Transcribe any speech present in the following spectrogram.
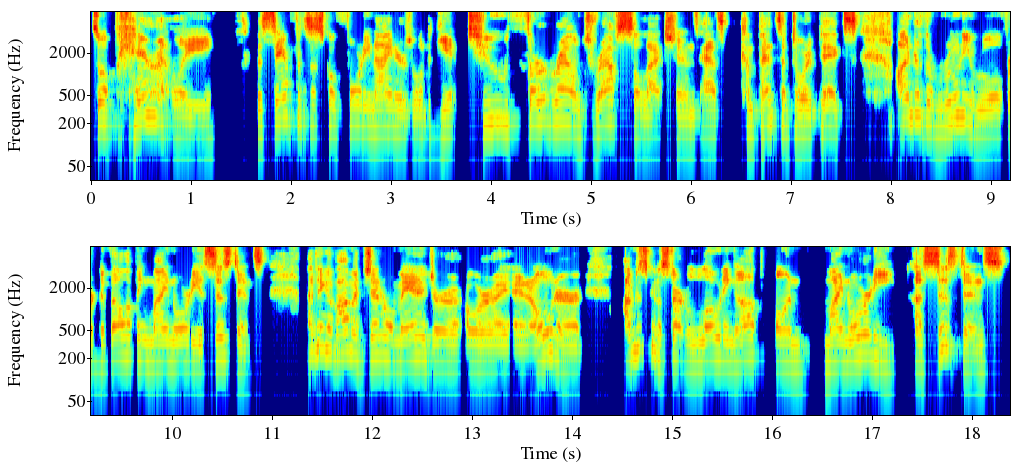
So apparently, the San Francisco 49ers will get two third round draft selections as compensatory picks under the Rooney rule for developing minority assistants. I think if I'm a general manager or a, an owner, I'm just going to start loading up on minority assistants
